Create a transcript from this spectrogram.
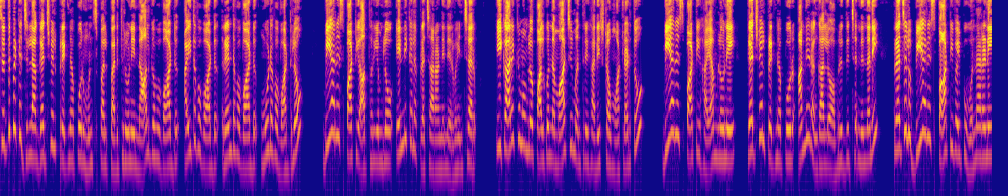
సిద్దిపేట జిల్లా గజ్వెల్ ప్రజ్ఞాపూర్ మున్సిపల్ పరిధిలోని నాలుగవ వార్డు ఐదవ వార్డు రెండవ వార్డు మూడవ వార్డులో బీఆర్ఎస్ పార్టీ ఆధ్వర్యంలో ఎన్నికల ప్రచారాన్ని నిర్వహించారు. ఈ కార్యక్రమంలో పాల్గొన్న మాజీ మంత్రి హరీష్ రావు మాట్లాడుతూ బీఆర్ఎస్ పార్టీ హయాంలోనే గజ్వెల్ ప్రజ్ఞాపూర్ అన్ని రంగాల్లో అభివృద్ధి చెందిందని ప్రజలు బీఆర్ఎస్ పార్టీ వైపు ఉన్నారని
